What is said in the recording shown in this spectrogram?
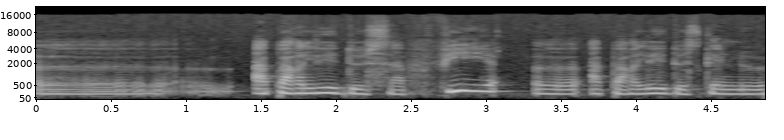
euh, a parlé de sa fille, euh, a parlé de ce qu'elle ne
